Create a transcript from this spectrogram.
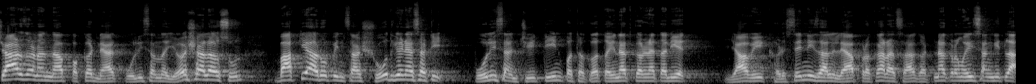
चार जणांना पकडण्यात पोलिसांना यश आलं असून बाकी आरोपींचा शोध घेण्यासाठी पोलिसांची तीन पथकं तैनात करण्यात आली आहेत. यावेळी खडसेंनी झालेल्या प्रकाराचा घटनाक्रमही सांगितला.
